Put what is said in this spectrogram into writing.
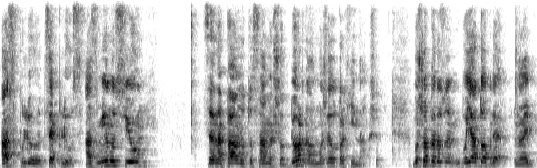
А з плю... це плюс. А з мінусів це напевно то саме, що Бьорн, але можливо трохи інакше. Бо щоб розум... Бо я добре е,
